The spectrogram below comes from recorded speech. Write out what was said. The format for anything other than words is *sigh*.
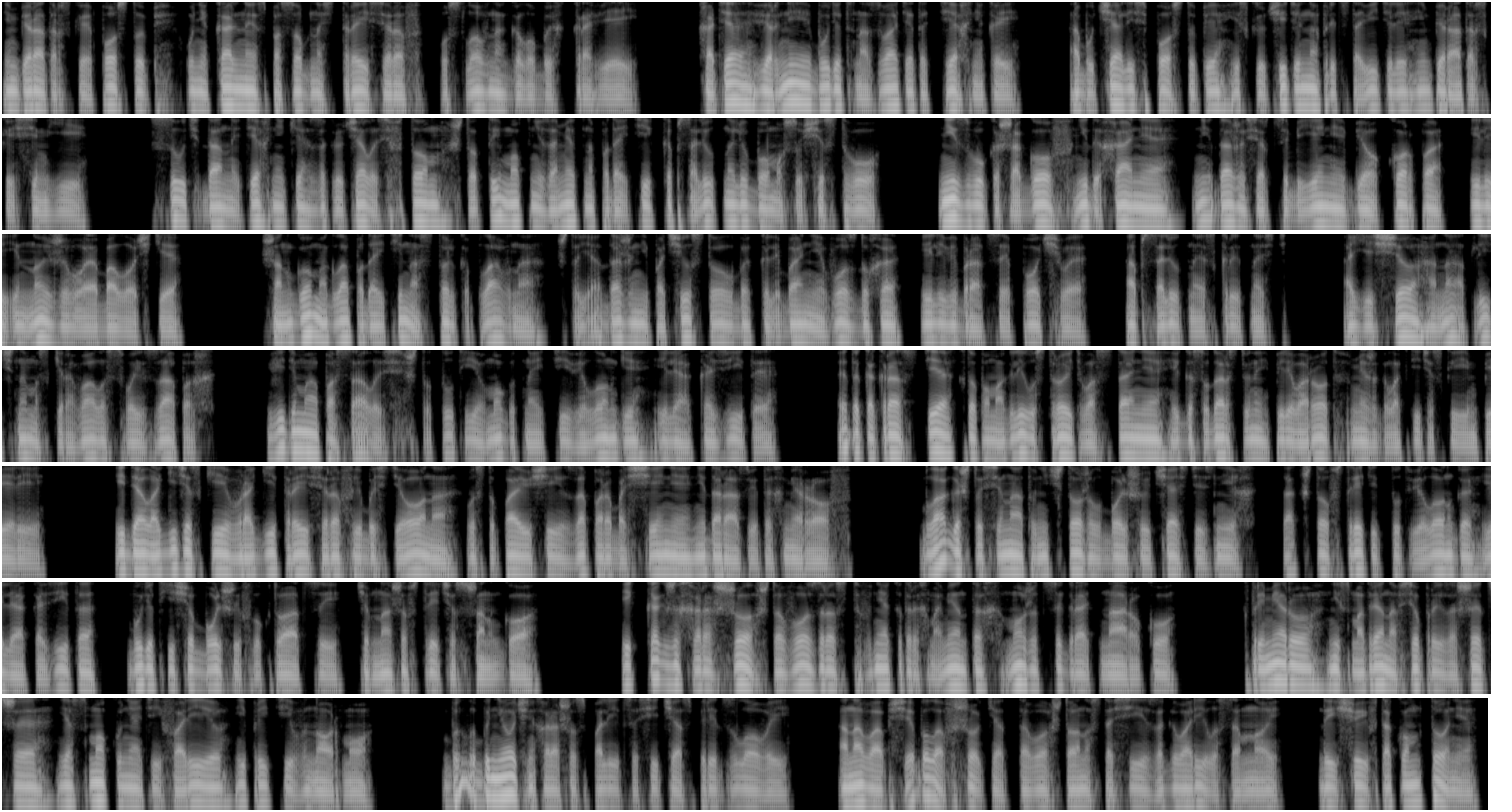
Императорская поступь — уникальная способность трейсеров, условно-голубых кровей. Хотя вернее будет назвать это техникой. Обучались поступе исключительно представители императорской семьи. Суть данной техники заключалась в том, что ты мог незаметно подойти к абсолютно любому существу. Ни звука шагов, ни дыхания, ни даже сердцебиения биокорпа или иной живой оболочки. Шанго могла подойти настолько плавно, что я даже не почувствовал бы колебания воздуха или вибрация почвы. Абсолютная скрытность. А еще она отлично маскировала свой запах. Видимо, опасалась, что тут ее могут найти вилонги или аказиты. Это как раз те, кто помогли устроить восстание и государственный переворот в межгалактической империи. Идеологические враги трейсеров и бастиона, выступающие за порабощение недоразвитых миров. Благо, что Сенат уничтожил большую часть из них, так что встретить тут Вилонга или Аказита будет еще большей флуктуацией, чем наша встреча с Шанго. И как же хорошо, что возраст в некоторых моментах может сыграть на руку. К примеру, несмотря на все произошедшее, я смог унять эйфорию и прийти в норму. Было бы не очень хорошо спалиться сейчас перед Зловой. Она вообще была в шоке от того, что Анастасия заговорила со мной, да еще и в таком тоне.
